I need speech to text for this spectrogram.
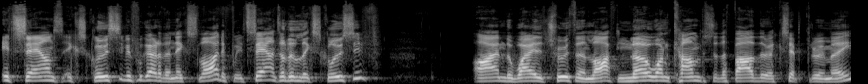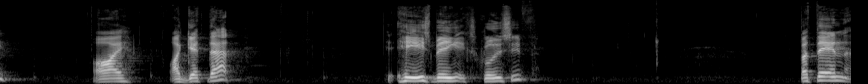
it sounds exclusive. If we go to the next slide, if it sounds a little exclusive, I am the way, the truth, and life. No one comes to the Father except through me. I, I get that. He is being exclusive. But then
